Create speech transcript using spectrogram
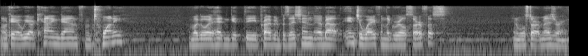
Okay, we are counting down from 20. I'm gonna go ahead and get the probe in position about inch away from the grill surface and we'll start measuring.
